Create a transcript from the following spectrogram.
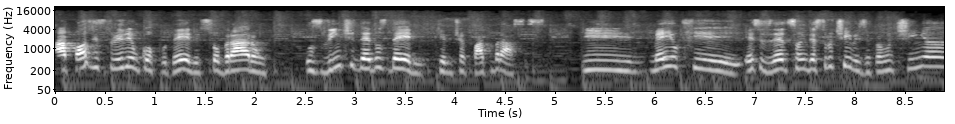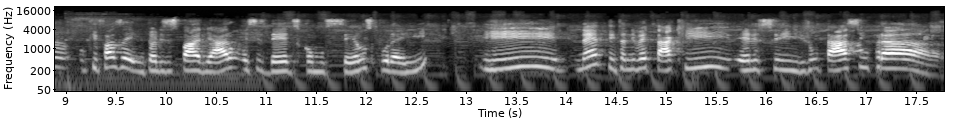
após destruírem o corpo dele, sobraram os 20 dedos dele, que ele tinha quatro braços. E meio que esses dedos são indestrutíveis, então não tinha o que fazer. Então eles espalharam esses dedos como selos por aí e, né, tentando inventar que eles se juntassem para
